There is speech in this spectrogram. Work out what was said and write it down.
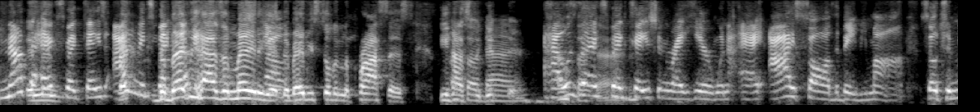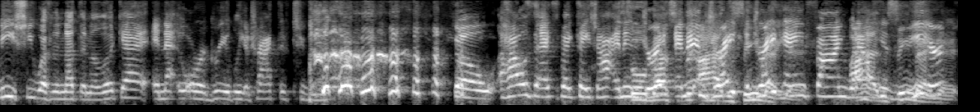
Not the expectation. I didn't expect the baby nothing. hasn't made it No. yet. The baby's still in the process. He I'm has so to get done. there. How I'm is so the done. expectation right here when I I saw the baby mom? So to me, she wasn't nothing to look at and that or agreeably attractive to me. so how is the expectation? And then So Drake and then hadn't Drake Drake ain't fine I without hadn't his seen that beard.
